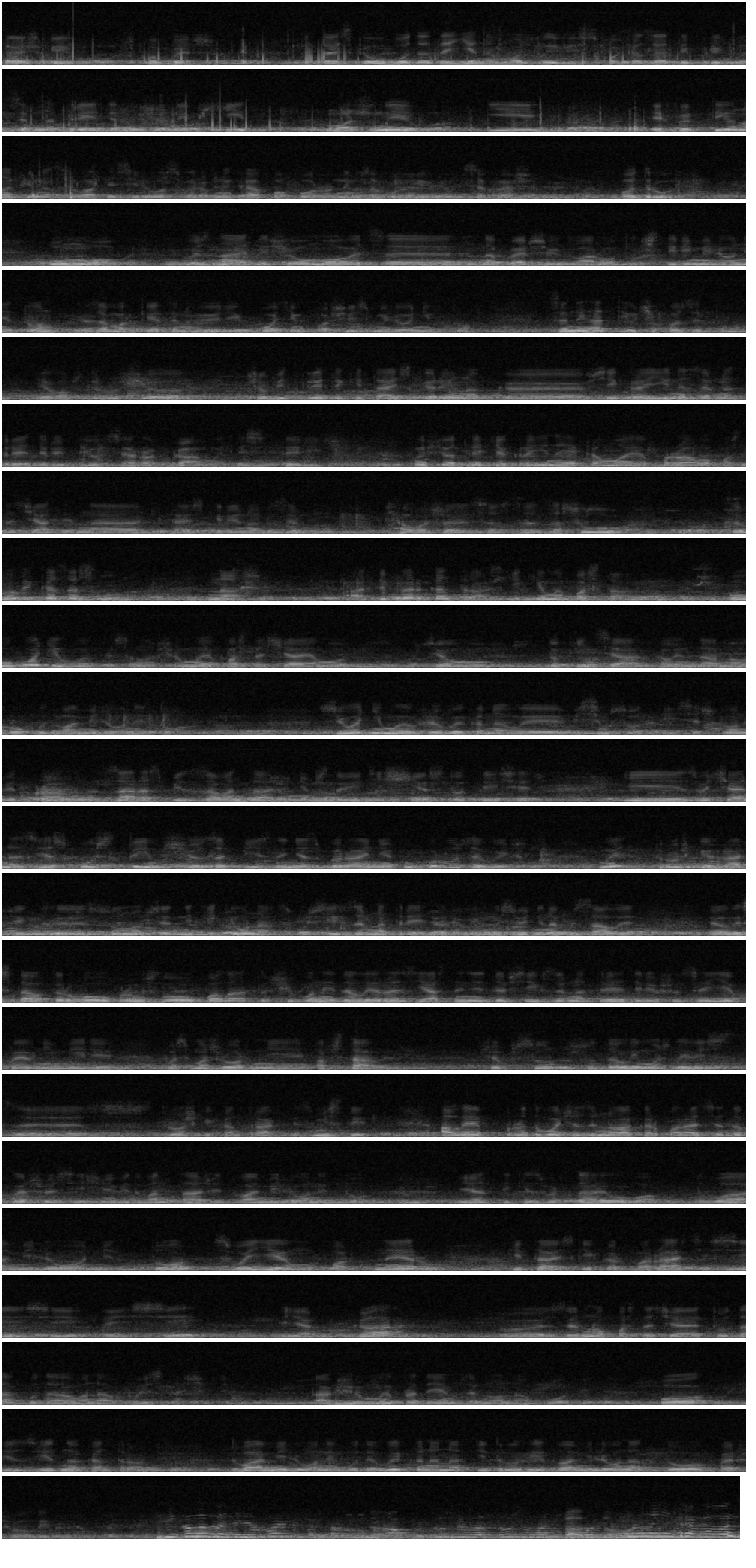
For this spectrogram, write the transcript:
китайської угоди? По-перше, китайська угода дає нам можливість показати приклад зернотрейдерам, що необхідно, можливо і ефективно фінансувати сільгоспвиробника по форвардним закупівлям. Це перше. По-друге, умови. Ви знаєте, що умови це на перших два роки 4 мільйони тонн за маркетинговий рік, потім по 6 мільйонів тонн. Це негатив чи позитив? Я вам скажу, що щоб відкрити китайський ринок, е, всі країни зернотрейдери б'ються роками, десятиріччя. Ми всього третя країна, яка має право постачати на китайський ринок зерно. Я вважаю, це, це заслуга. Це велика заслуга наша. А тепер контракт, скільки ми поставили. По угоді виписано, що ми постачаємо в цьому до кінця календарного року 2 мільйони тонн. Сьогодні ми вже виконали 800 тисяч тонн відправлено. Зараз під завантаженням стоїть іще 100 тисяч. І, звичайно, в зв'язку з тим, що запізнення збирання кукурузи вийшло, ми трошки графік е, сунувся не тільки у нас, у всіх зернотрейдерів. Ми сьогодні написали е, листа в торгово-промислову палату, щоб вони дали роз'яснення для всіх зернотрейдерів, що це є в певній мірі фосмажорні обставини щоб дали можливість е, трошки контракти змістити. Але продовольча зернова корпорація до 1 січня відвантажить 2 мільйони тонн. Я тільки звертаю увагу, 2 мільйони тонн своєму партнеру китайській корпорації CCAC, яка е, зерно постачає туди, куди вона визначить. Так що ми продаємо зерно на ФОПі по згідно контракту. 2 мільйони буде виконано і другі 2 мільйона до 1 липня. Ніколи ви Давайте поставимо крапку. Дуже, дуже. Ну, вас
